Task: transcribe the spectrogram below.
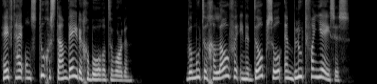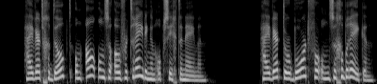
heeft hij ons toegestaan wedergeboren te worden. We moeten geloven in het doopsel en bloed van Jezus. Hij werd gedoopt om al onze overtredingen op zich te nemen. Hij werd doorboord voor onze gebreken.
